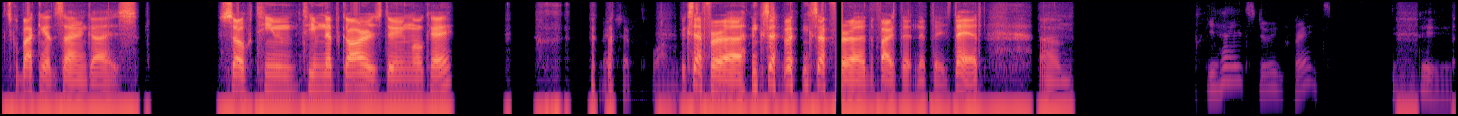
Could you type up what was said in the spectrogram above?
Let's go back and get this iron, guys. So, team Team Nipgar is doing okay, Except one. except for uh, except except for uh, the fact that Nipde is dead. Um, Yeah, it's doing great. Indeed.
